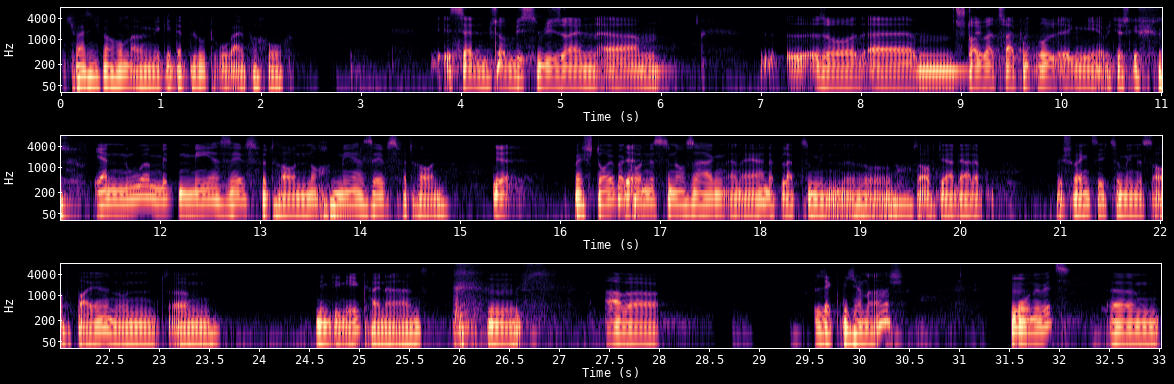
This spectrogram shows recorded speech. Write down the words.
ich weiß nicht warum, aber mir geht der Blutdruck einfach hoch. Ist halt so ein bisschen wie so ein ähm, so ähm, Stoiber 2.0 irgendwie, habe ich das Gefühl. Ja, nur mit mehr Selbstvertrauen, noch mehr Selbstvertrauen. Ja, Bei Stoiber Ja. konntest du noch sagen, naja, der bleibt zumindest so, so auf der, der, der beschränkt sich zumindest auf Bayern und ähm, nimmt ihn eh keiner ernst. hm. Aber leck mich am Arsch. Hm. Ohne Witz. Ähm,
